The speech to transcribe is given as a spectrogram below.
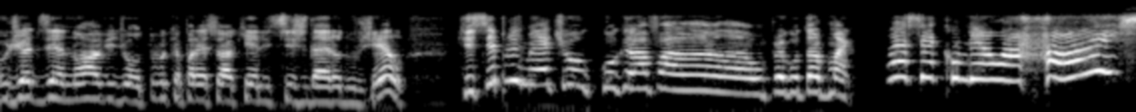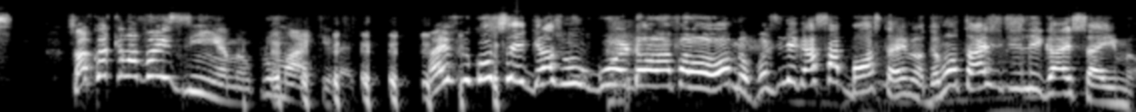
No dia 19 de outubro, que apareceu aquele Cis da Era do Gelo, que simplesmente o Cook lá falando, perguntando pro Mike, você comeu arroz? Só com aquela vozinha, meu, pro Mike, velho. Aí ficou sem graça, o gordão lá falou, ô, meu, vou desligar essa bosta aí, meu. Deu vontade de desligar isso aí, meu.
